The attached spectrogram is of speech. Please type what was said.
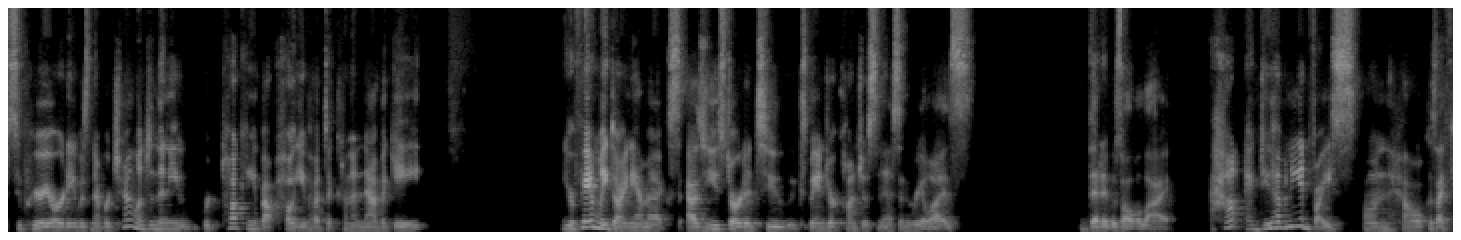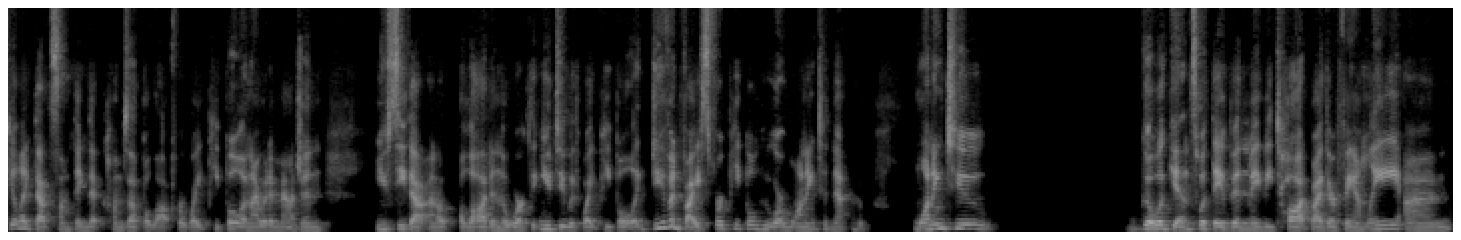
superiority was never challenged. And then you were talking about how you had to kind of navigate your family dynamics as you started to expand your consciousness and realize that it was all a lie. How do you have any advice on how because i feel like that's something that comes up a lot for white people and i would imagine you see that a, a lot in the work that you do with white people. Like do you have advice for people who are wanting to wanting to go against what they've been maybe taught by their family um,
